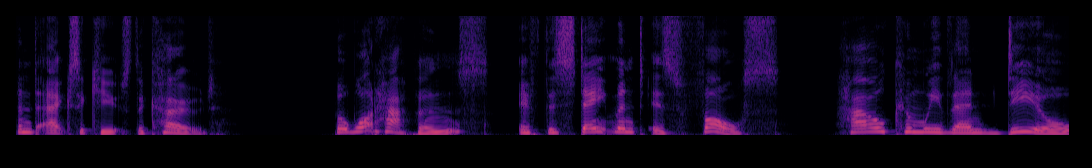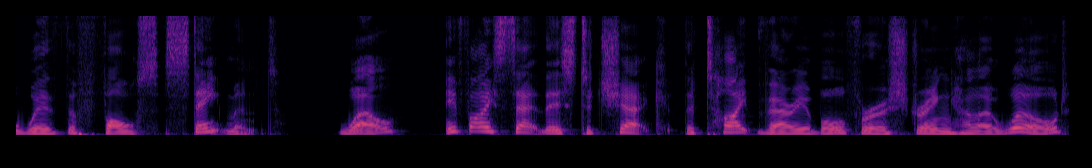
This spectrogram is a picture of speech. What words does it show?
and executes the code. But what happens if the statement is false how can we then deal with the false statement? Well, if I set this to check the type variable for a string hello world,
